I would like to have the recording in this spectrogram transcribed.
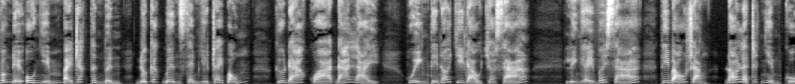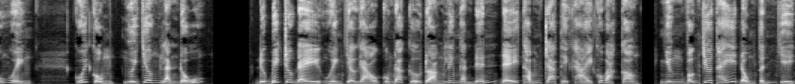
vấn đề ô nhiễm bãi rác Thanh Bình được các bên xem như trái bóng, cứ đá qua đá lại, huyện thì nói chỉ đạo cho xã. Liên hệ với xã thì bảo rằng đó là trách nhiệm của huyện. Cuối cùng, người dân lãnh đủ. Được biết trước đây, huyện Chợ Gạo cũng đã cử đoàn liên ngành đến để thẩm tra thiệt hại của bà con nhưng vẫn chưa thấy động tĩnh gì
